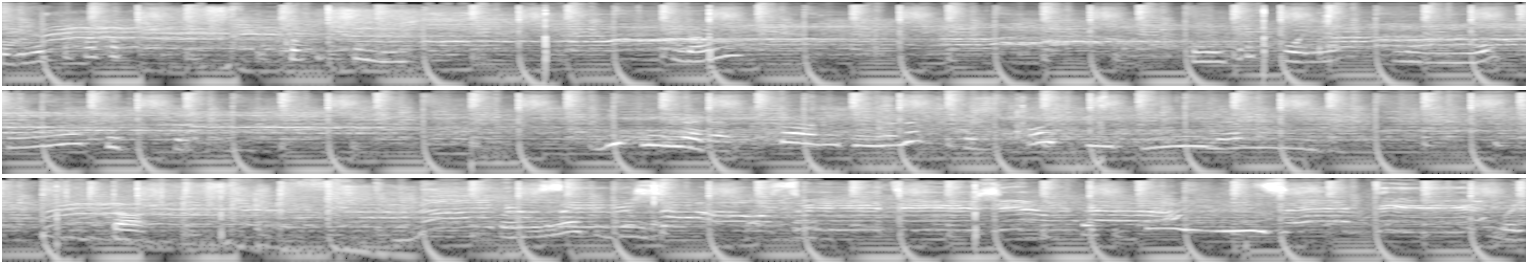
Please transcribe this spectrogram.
О, у меня какой-то какой-то есть. Да. Ну, прикольно. Ну, ну, ну, прикольно. Літній наряд. Да, літній наряд це очень і прям... Так. Наряд, да. Ой,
